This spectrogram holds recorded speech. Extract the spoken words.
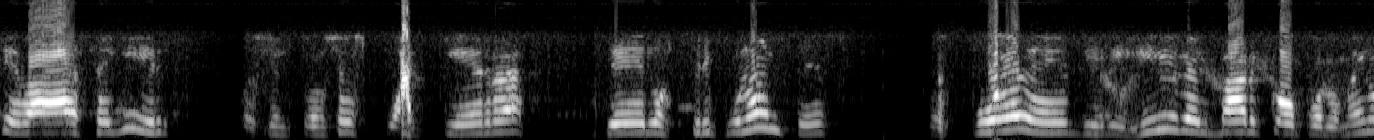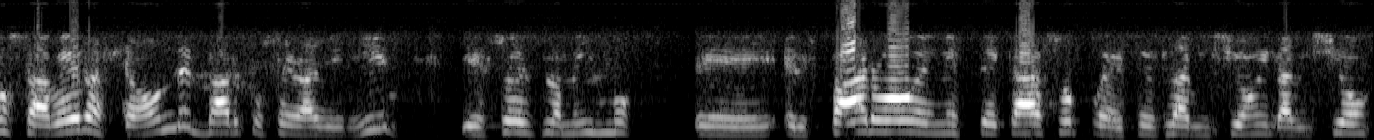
que va a seguir, pues entonces cualquiera de los tripulantes pues puede dirigir el barco o por lo menos saber hacia dónde el barco se va a dirigir. Y eso es lo mismo, eh, el faro en este caso pues es la visión y la visión,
